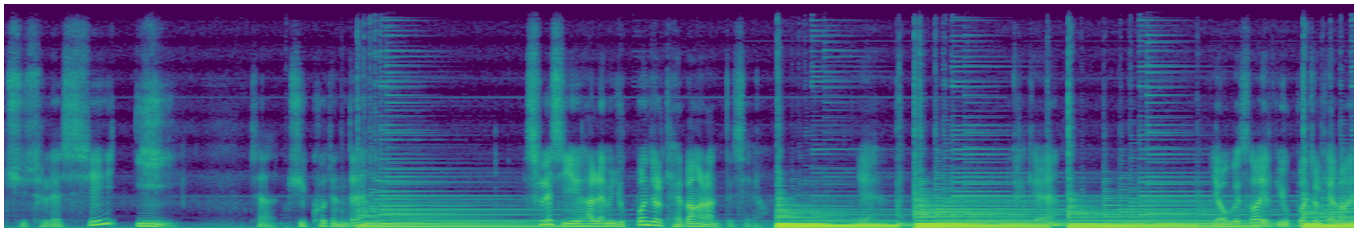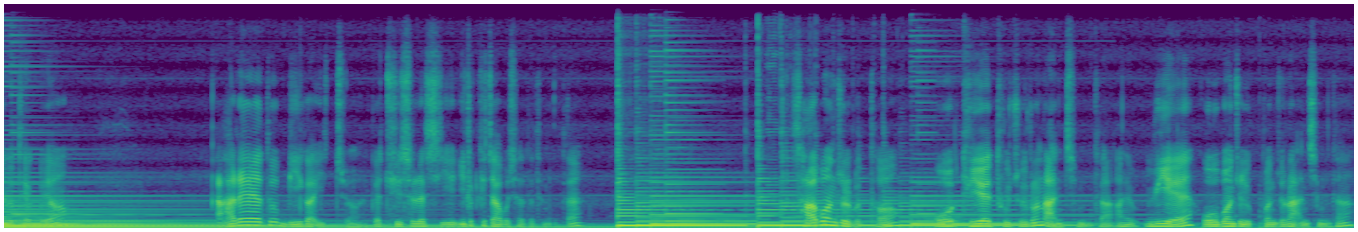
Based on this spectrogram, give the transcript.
G 슬래시 E. 자 G 코드인데 슬래시 E 하려면 6번 줄 개방을 하란 뜻이에요. 예. 이렇게 여기서 이렇게 6번 줄 개방해도 되고요. 아래에도 미가 있죠. 그러니까 G 슬래시 E 이렇게 잡으셔도 됩니다. 4번 줄부터 오, 뒤에 두 줄은 안 칩니다. 아니 위에 5번 줄 6번 줄은 안 칩니다.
